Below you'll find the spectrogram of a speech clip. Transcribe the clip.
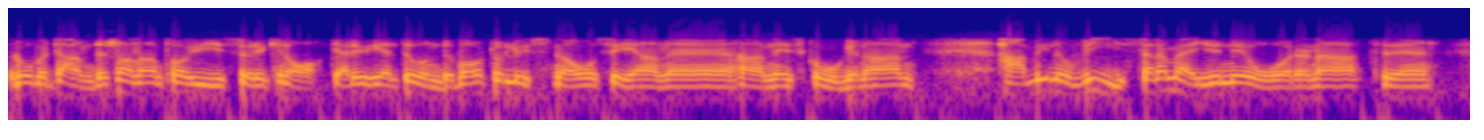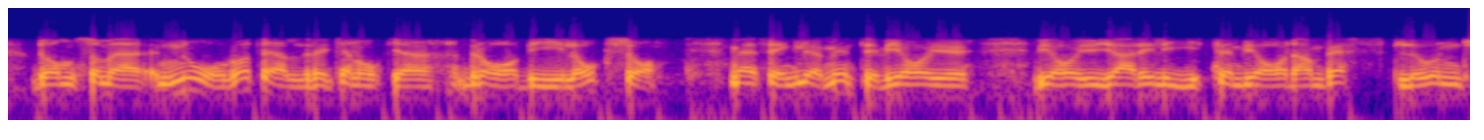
Robert Andersson han tar ju i så det knakar. Det är ju helt underbart att lyssna och se han, eh, han i skogen. Han, han vill nog visa de här juniorerna att eh, de som är något äldre kan åka bra bil också. Men sen glöm inte, vi har ju, vi har ju Jari Liten, vi har Adam Westlund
